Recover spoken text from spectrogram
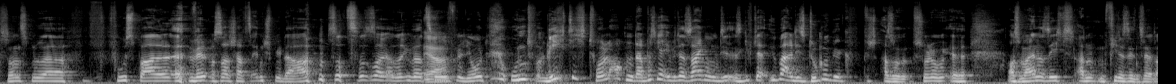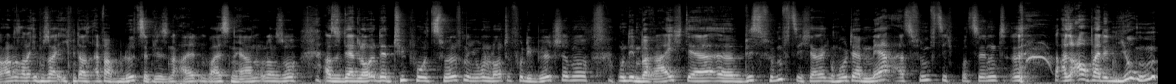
sonst nur Fußball-Weltmeisterschaftsendspiele haben, sozusagen, also über 12 ja. Millionen. Und richtig toll auch, und da muss ich ja wieder sagen, es gibt ja überall dieses dumme, also Entschuldigung, äh, aus meiner Sicht, an, viele sehen es ja anders, aber ich muss sagen, ich finde das einfach Blödsinn mit diesen alten weißen Herren oder so. Also der, der Typ holt 12 Millionen Leute vor die Bildschirme und im Bereich der äh, bis 50-Jährigen holt er mehr als 50 Prozent, äh, also auch bei den Jungen,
